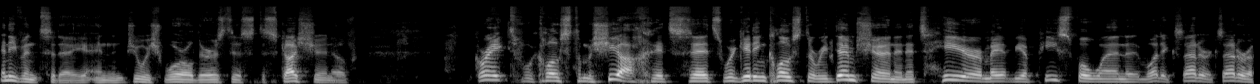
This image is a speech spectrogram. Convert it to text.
and even today in the Jewish world, there's this discussion of great, we're close to Mashiach. It's it's we're getting close to redemption, and it's here. May it be a peaceful one, and what, et cetera, et cetera.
